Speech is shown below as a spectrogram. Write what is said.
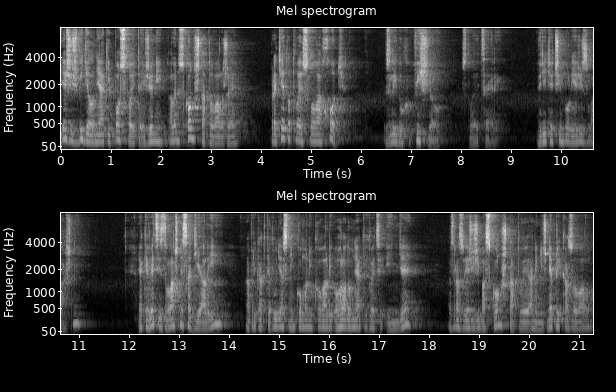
Ježiš videl nejaký postoj tej ženy a len skonštatoval, že pre tieto tvoje slova choď, zlý duch vyšiel z tvojej céry. Vidíte, čím bol Ježiš zvláštny? Jaké veci zvláštne sa diali, Napríklad, keď ľudia s ním komunikovali ohľadom nejakých vecí inde, a zrazu Ježiš iba skonštatuje, ani nič neprikazoval,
